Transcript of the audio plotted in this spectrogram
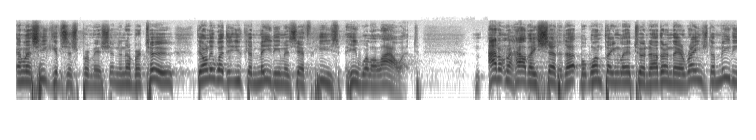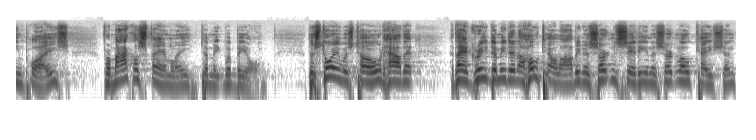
unless he gives us permission. And number two, the only way that you can meet him is if he's, he will allow it. I don't know how they set it up, but one thing led to another, and they arranged a meeting place for Michael's family to meet with Bill. The story was told how that they agreed to meet at a hotel lobby in a certain city, in a certain location.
